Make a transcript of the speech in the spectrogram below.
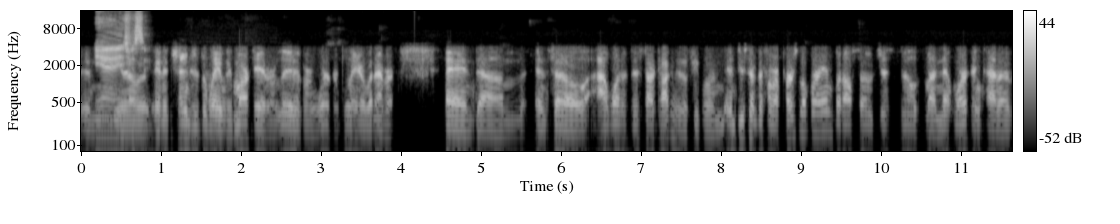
And, Yeah, you know, and it changes the way we market or live or work or play or whatever. And um, and so I wanted to start talking to those people and, and do something for my personal brand, but also just build my network and kind of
